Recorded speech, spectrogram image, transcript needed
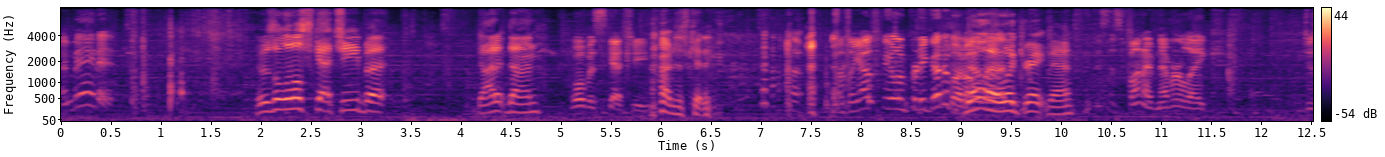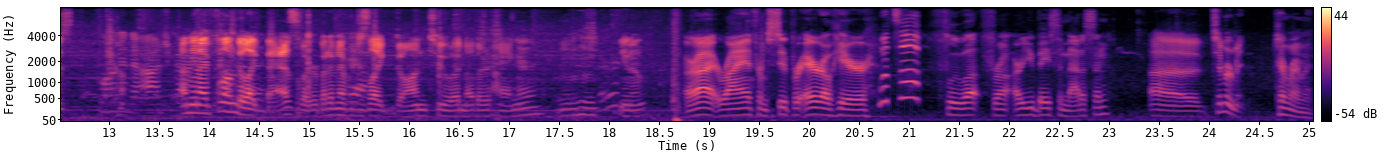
I made it. It was a little sketchy, but got it done. What was sketchy? I'm just kidding. I was like, I was feeling pretty good about No, all it that. looked great, man. This is fun. I've never like just. Flown into Oshkosh. I mean, I've flown to like Basler, but I've never just like gone to another hangar. Mm-hmm. You know. All right, Ryan from Super Aero here. What's up? Flew up from. Are you based in Madison? Uh, Timmerman. Timmerman.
